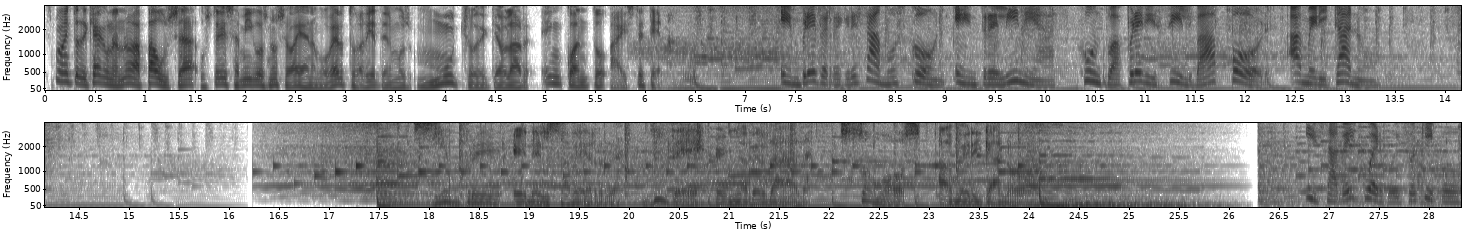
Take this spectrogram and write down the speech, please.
Es momento de que haga una nueva pausa. Ustedes amigos no se vayan a mover, todavía tenemos mucho de qué hablar en cuanto a este tema. En breve regresamos con Entre líneas, junto a Freddy Silva por Americano. Siempre en el saber. Vive en la verdad. Somos Americano. Isabel Cuervo y su equipo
